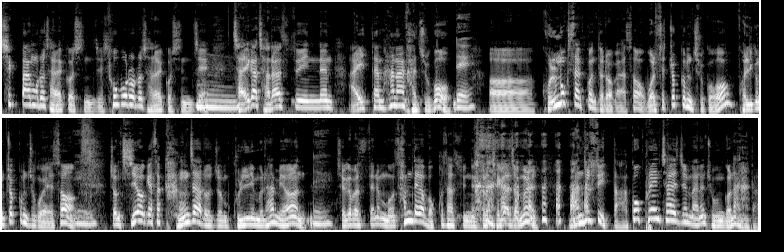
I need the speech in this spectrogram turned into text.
식빵으로 잘할 것인지 소보로로 잘할 것인지 음. 자기가 잘할 수 있는 아이템 하나 가지고 네. 어 골목 살건 들어가서 월세 조금 주고 권리금 조금 주고 해서 네. 좀 지역에서 강자로 좀 군림을 하면 네. 제가 봤을 때는 뭐 3대가 먹고 살 수 있는 그런 제과점을 만들 수 있다. 꼭 프랜차이즈만은 좋은 건 아니다.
